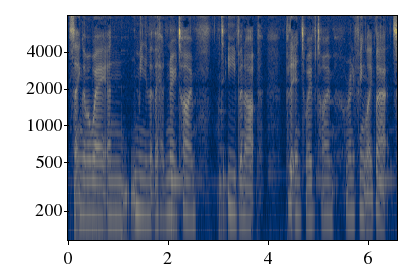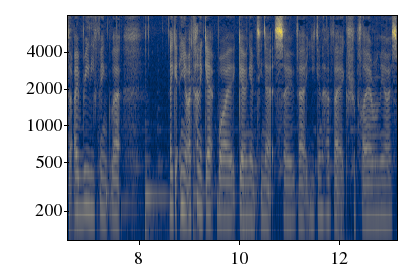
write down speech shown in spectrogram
setting them away and meaning that they had no time to even up, put it into overtime or anything like that. So I really think that I get, you know, I kind of get why going empty net so that you can have that extra player on the ice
